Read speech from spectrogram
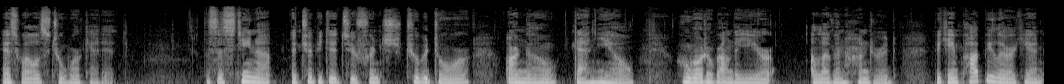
as well as to work at it. The Sestina, attributed to French troubadour Arnaut Daniel, who wrote around the year 1100, became popular again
